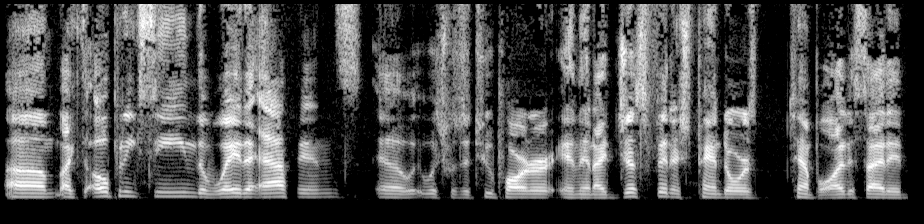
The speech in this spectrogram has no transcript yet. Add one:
Um, like the opening scene, the way to Athens, uh, which was a two-parter, and then I just finished Pandora's Temple. I decided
